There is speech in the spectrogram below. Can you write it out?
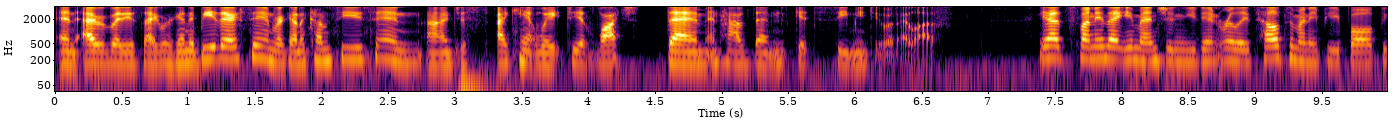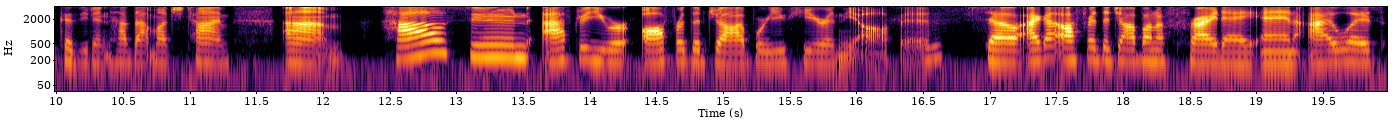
And everybody's like, we're going to be there soon. We're going to come see you soon. I just, I can't wait to watch them and have them get to see me do what I love. Yeah, it's funny that you mentioned you didn't really tell too many people because you didn't have that much time. Um, how soon after you were offered the job were you here in the office? So I got offered the job on a Friday, and I was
